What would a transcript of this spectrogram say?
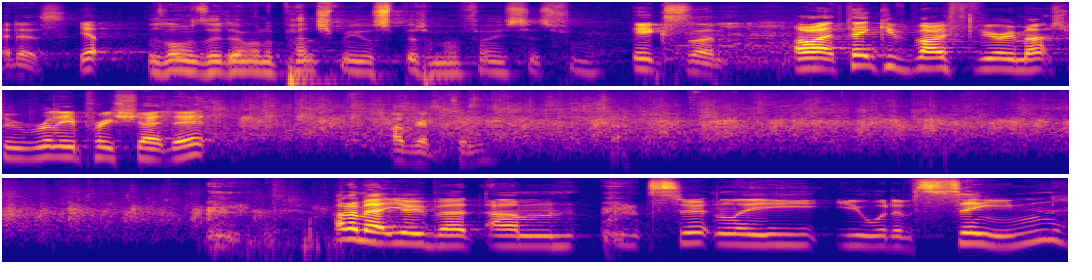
it is. Yep. As long as they don't want to punch me or spit in my face, that's fine. Excellent. All right, thank you both very much. We really appreciate that. I'll grab it, I don't know about you, but um, certainly you would have seen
